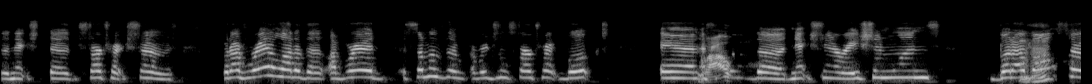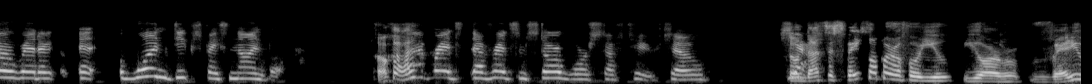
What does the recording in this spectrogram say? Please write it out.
the next the Star Trek shows, but I've read a lot of the I've read some of the original Star Trek books and a few Wow. of the Next Generation ones, but I've Mhm. also read a, a one Deep Space Nine book. Okay. I've read I've read some Star Wars stuff too. So So Yeah. that's a space opera for you. You're very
